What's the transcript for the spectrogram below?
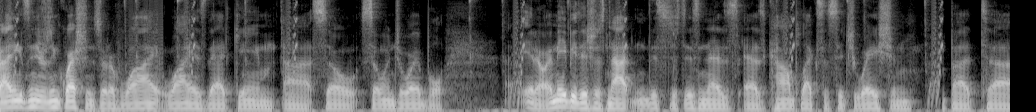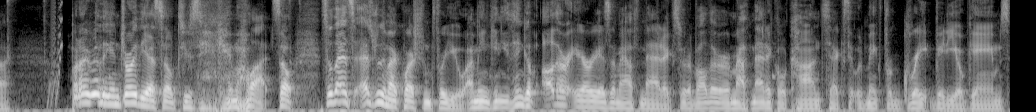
I think it's an interesting question. Sort of why why is that game uh, so so enjoyable? You know, and maybe there's just not this just isn't as as complex a situation, but. But I really enjoy the SL2Z game a lot. So, so that's that's really my question for you. I mean, can you think of other areas of mathematics, sort of other mathematical contexts that would make for great video games?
